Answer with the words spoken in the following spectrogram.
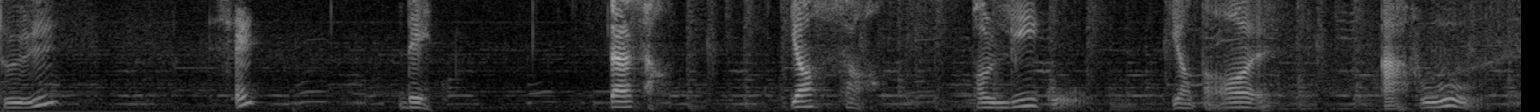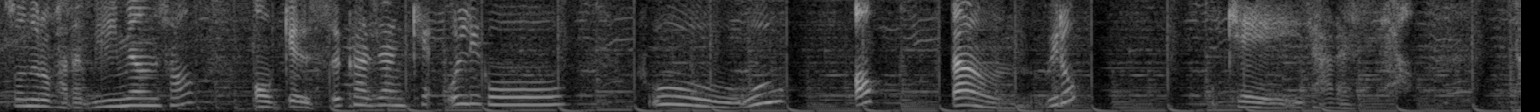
둘, 셋, 넷, 다섯, 여섯, 벌리고, 여덟, 아홉. 손으로 바닥 밀면서 어깨 으쓱하지 않게 올리고, 후, 업, 다운, 위로. 오케이, 잘하셨어요. 자,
